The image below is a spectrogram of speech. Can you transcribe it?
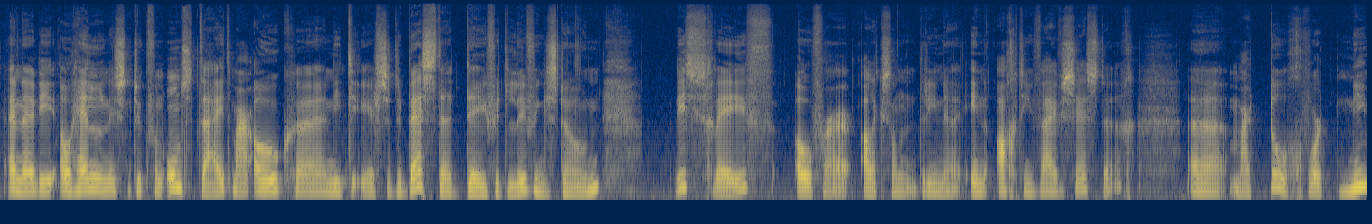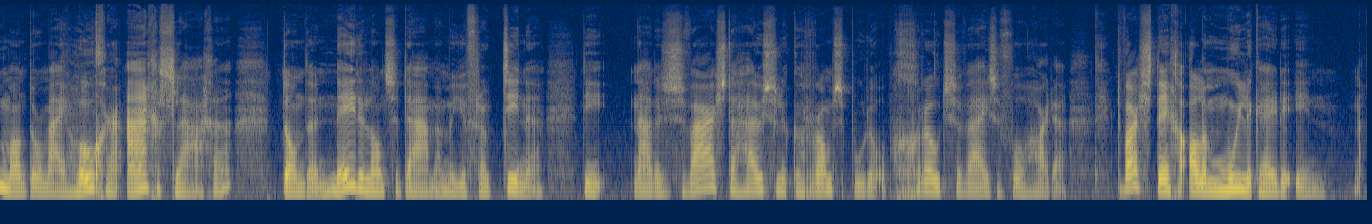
En uh, die O'Hanlon is natuurlijk van onze tijd, maar ook uh, niet de eerste, de beste, David Livingstone. Die schreef over Alexandrine in 1865. Uh, maar toch wordt niemand door mij hoger aangeslagen dan de Nederlandse dame, mevrouw Tinne, die na de zwaarste huiselijke rampspoeden op grootse wijze volhardde. Dwars tegen alle moeilijkheden in. Nou,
